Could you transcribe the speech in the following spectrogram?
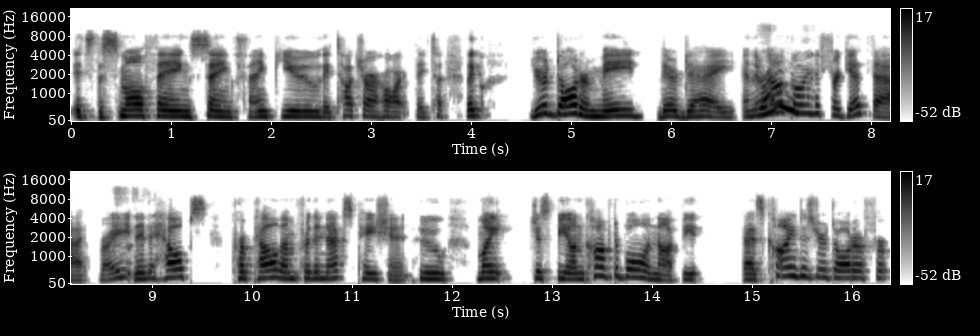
it's the small things saying thank you. They touch our heart. They touch like your daughter made their day and they're right. not going to forget that, right? And it helps propel them for the next patient who might just be uncomfortable and not be as kind as your daughter for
